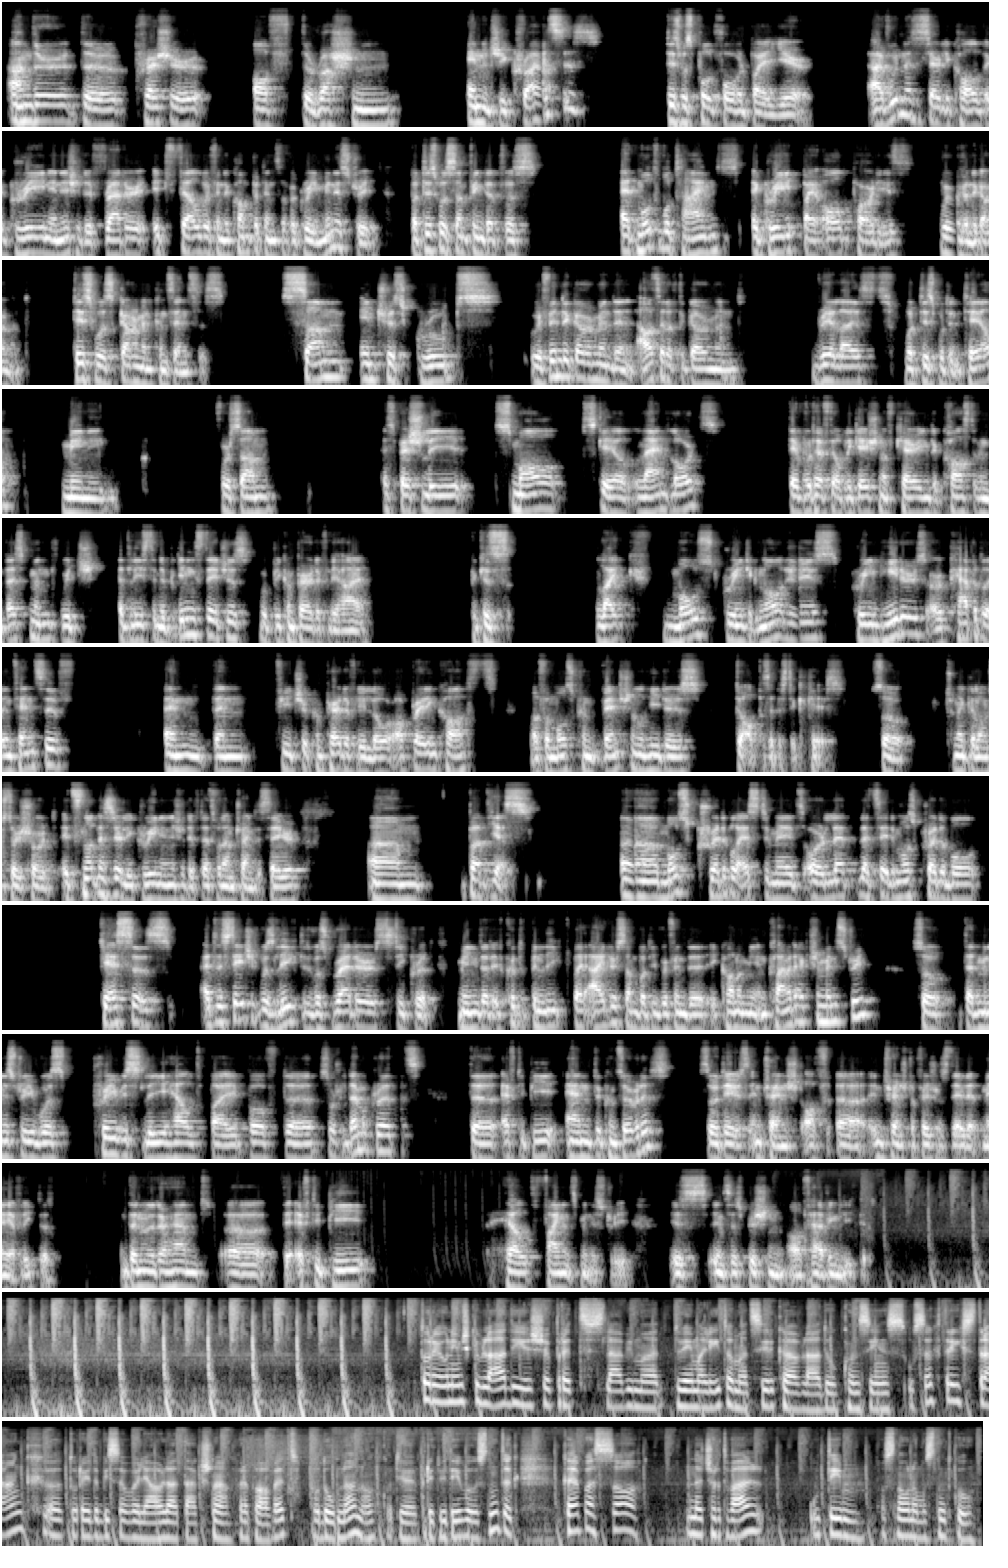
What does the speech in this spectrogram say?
Under the pressure of the Russian energy crisis, this was pulled forward by a year. I wouldn't necessarily call it a green initiative. Rather, it fell within the competence of a green ministry. But this was something that was at multiple times agreed by all parties within the government. This was government consensus. Some interest groups within the government and outside of the government realized what this would entail, meaning for some, especially small scale landlords, they would have the obligation of carrying the cost of investment, which, at least in the beginning stages, would be comparatively high. Because, like most green technologies, green heaters are capital intensive and then feature comparatively lower operating costs. For most conventional heaters, the opposite is the case. So, to make a long story short, it's not necessarily green initiative. That's what I'm trying to say here. Um, but yes, uh, most credible estimates, or let let's say the most credible guesses. At the stage it was leaked, it was rather secret, meaning that it could have been leaked by either somebody within the Economy and Climate Action Ministry. So that ministry was previously held by both the Social Democrats, the FDP, and the Conservatives. So there's entrenched of uh, entrenched officials there that may have leaked it. And then on the other hand, uh, the FDP held finance ministry is in suspicion of having leaked it. Torej, v nemški vladi je še pred slabima dvema letoma crka vladal konsens vseh treh strank, eh, torej, da bi se uveljavila takšna prepoved, podobna no, kot je predvideval osnutek. Kaj pa so načrtovali v tem osnovnem osnutku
